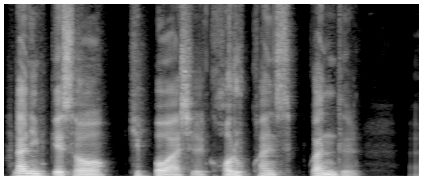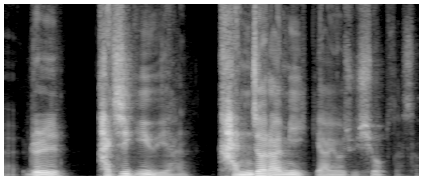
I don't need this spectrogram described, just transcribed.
하나님께서 기뻐하실 거룩한 습관들을 가지기 위한 간절함이 있게 하여 주시옵소서.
